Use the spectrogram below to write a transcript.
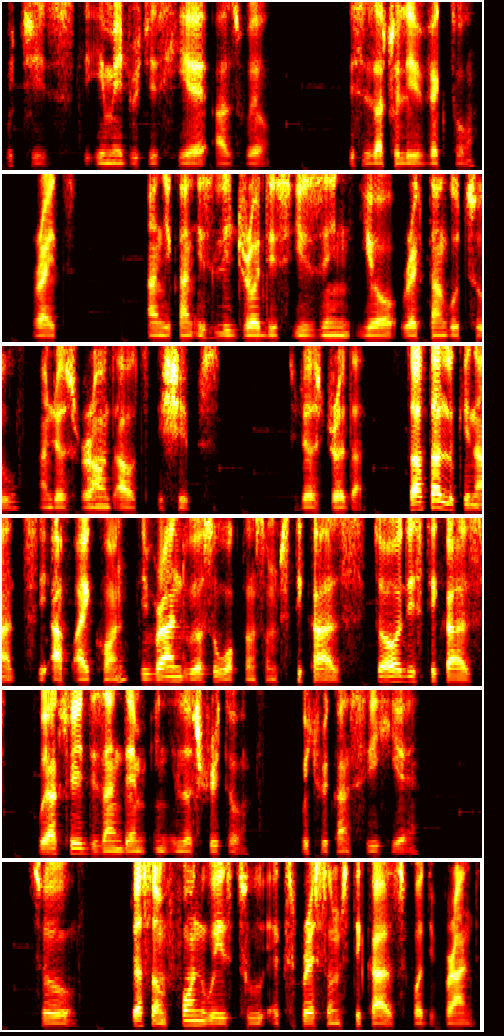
which is the image which is here as well. This is actually a vector, right? And you can easily draw this using your rectangle tool and just round out the shapes to just draw that. So after looking at the app icon the brand we also worked on some stickers. So all these stickers we actually designed them in illustrator which we can see here. So just some fun ways to express some stickers for the brand.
